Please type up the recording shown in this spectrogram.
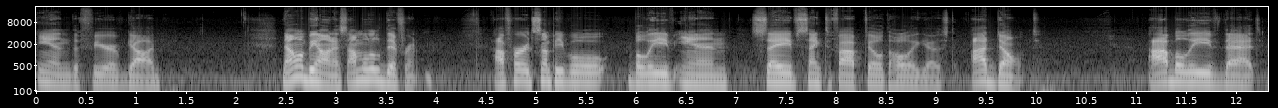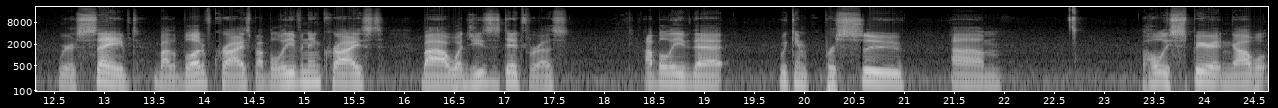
in the fear of God. Now, I'm going to be honest, I'm a little different. I've heard some people believe in saved, sanctified, filled with the Holy Ghost. I don't. I believe that we're saved by the blood of Christ, by believing in Christ, by what Jesus did for us. I believe that we can pursue um, the Holy Spirit and God will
